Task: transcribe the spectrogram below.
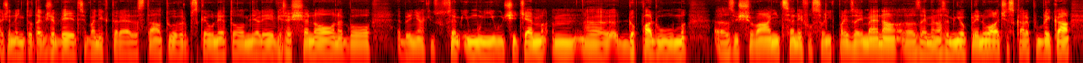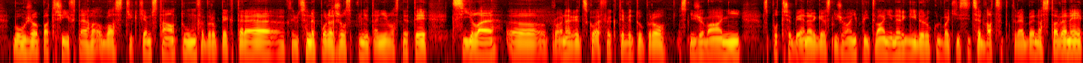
eh, že není to tak, že by třeba některé ze států Evropské unie to měly vyřešeno nebo byli nějakým způsobem imunní vůči těm mm, eh, dopadům Eh, zvyšování ceny fosilních paliv, zejména, eh, zejména zemního plynu, ale Česká republika bohužel patří v téhle oblasti k těm státům v Evropě, které, kterým se nepodařilo splnit ani vlastně ty cíle eh, pro energetickou efektivitu, pro snižování spotřeby energie, snižování plítvání energií do roku 2020, které byly nastaveny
